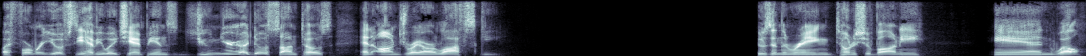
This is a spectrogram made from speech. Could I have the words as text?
by former UFC heavyweight champions Junior Dos Santos and Andrei Arlovski. He was in the ring, Tony Schiavone, and well,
